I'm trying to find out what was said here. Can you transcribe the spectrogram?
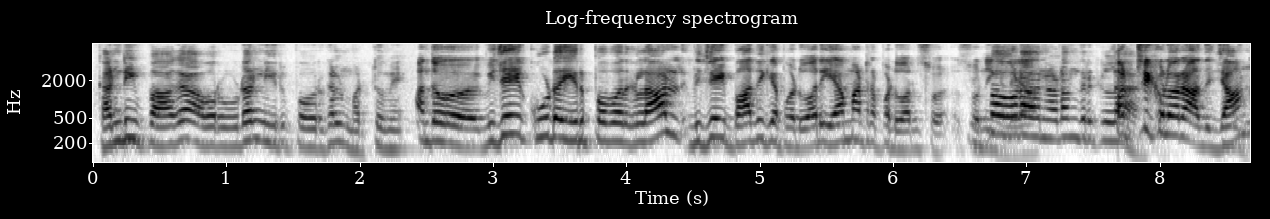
கண்டிப்பாக அவர் உடன் இருப்பவர்கள் மட்டுமே. அந்த விஜய் கூட இருப்பவர்களால் விஜய் பாதிக்கப்படுவார் ஏமாற்றப்படுவார்னு சொ- இப்போ கூட அது நடந்திருக்குல்ல? பர்டிகுலர் அது ஜான்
